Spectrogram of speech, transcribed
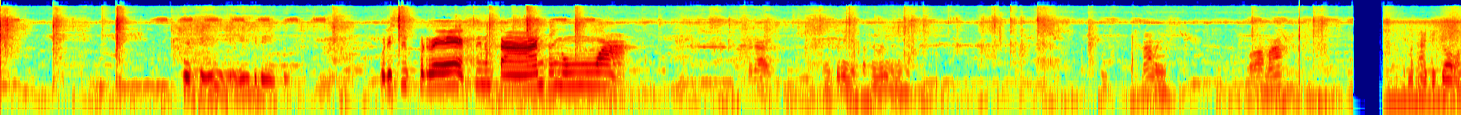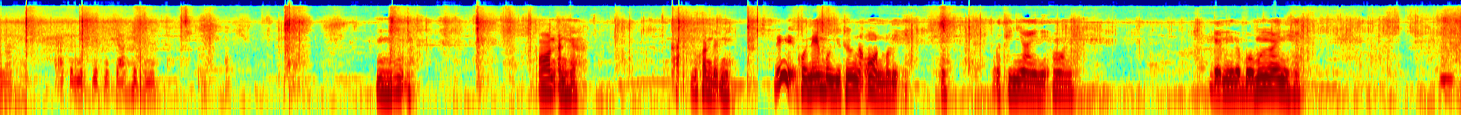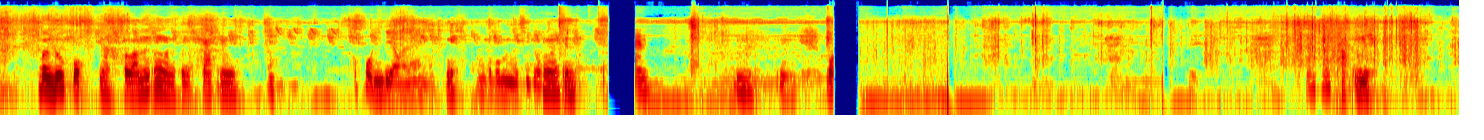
อย่าติ้อย่ายิ้มจะดีบริซื้อแปรกซื้อน้ำตาลซื้อนัวก็ได้นี่ก็มีอยากกระเทินอย่างนี้ค่ะมามานี่ว่ามา มาถ่ายจะเจาะนะอาจจะมีเห็ดมาจ้าเห็ดนะนี่ออนอันนี้ค่ะคักดูคันแบบนี้นี่คอยแนมเบิ่งอยู่เทิงนะอ่อนบ่ลิ กระทิงใหญ่นี่อ่อน แบบนี้ระเบเมื่อยนี่ฮะเบิ่งลูกปกนะเพราะว่ามันอ่อนคอยกัดเลยก็ปุ่นเดียวนั่นแหละนี่มันก็บ่มันเลยสิโดอ่อนเป็นอันอืมนี่บอกนี่ผักอีหลี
